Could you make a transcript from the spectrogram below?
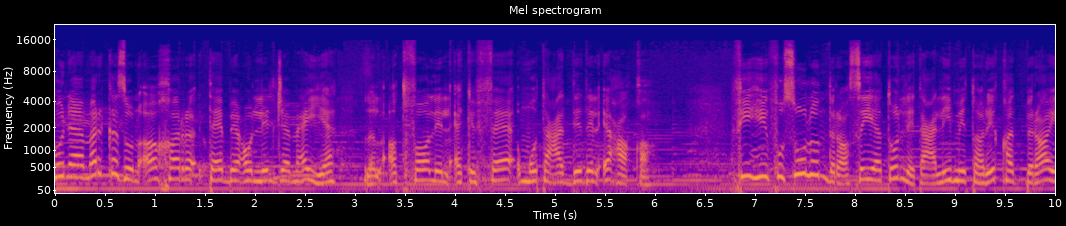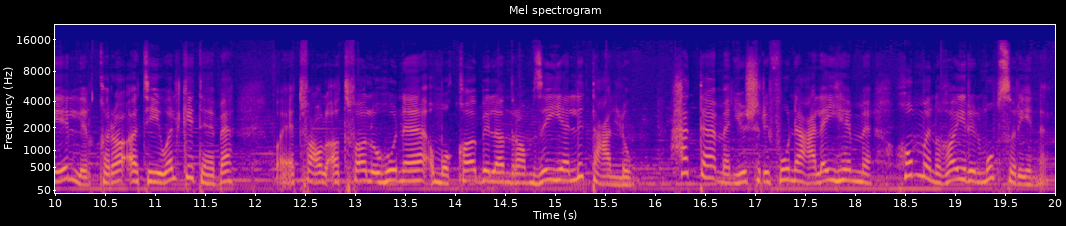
هنا مركز آخر تابع للجمعية للأطفال الأكفاء متعدد الإعاقة. فيه فصول دراسية لتعليم طريقة برايل للقراءة والكتابة ويدفع الأطفال هنا مقابلا رمزيا للتعلم. حتى من يشرفون عليهم هم من غير المبصرين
